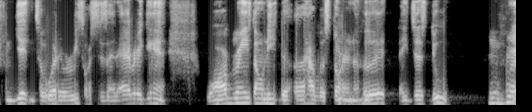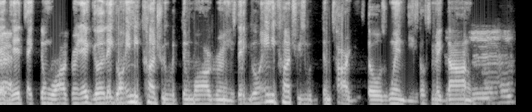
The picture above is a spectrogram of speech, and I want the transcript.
from getting to where the resources at ever again. Walgreens don't need to uh, have a store in the hood. They just do. They, Right. they take them Walgreens. They go. They go any country with them Walgreens. They go any countries with them Targets, those Wendy's, those McDonald's. Mhm.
